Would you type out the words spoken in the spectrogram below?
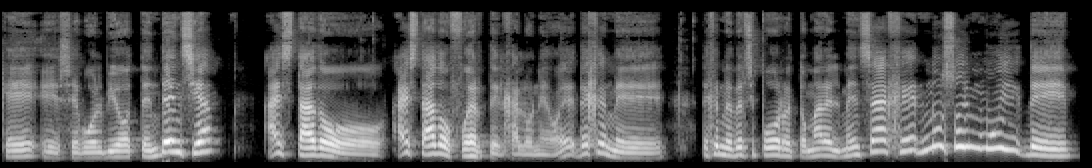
que eh, se volvió tendencia. Ha estado, ha estado fuerte el jaloneo. Déjenme Déjenme ver si puedo retomar el mensaje. No soy muy de,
